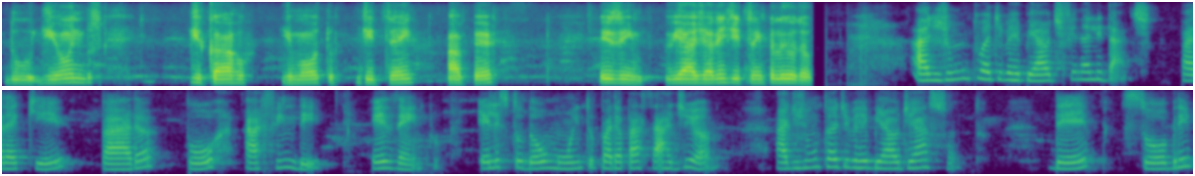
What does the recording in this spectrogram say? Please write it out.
do, de ônibus, de carro, de moto, de trem, a pé. Exemplo: viajarem de trem pela Europa. Adjunto adverbial de finalidade: para que, para, por, a fim de. Exemplo: ele estudou muito para passar de ano. Adjunto adverbial de assunto: de, sobre,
